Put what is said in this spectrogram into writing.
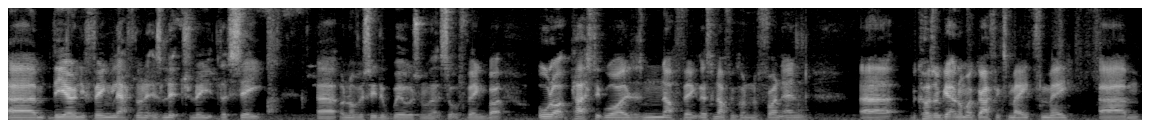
Um, the only thing left on it is literally the seat uh, and obviously the wheels and all that sort of thing. But all like plastic wise, there's nothing. There's nothing on the front end uh, because I'm getting all my graphics made for me. Um,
